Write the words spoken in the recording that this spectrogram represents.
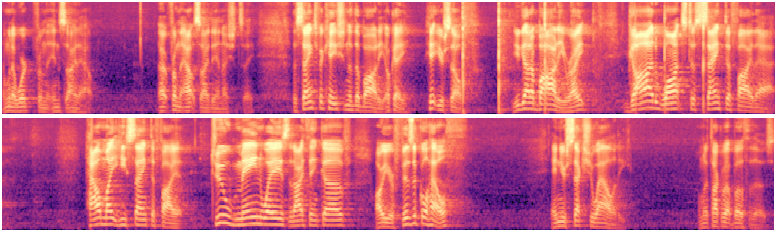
I'm going to work from the inside out, uh, from the outside in, I should say. The sanctification of the body. Okay, hit yourself. You got a body, right? God wants to sanctify that. How might He sanctify it? Two main ways that I think of are your physical health and your sexuality. I'm going to talk about both of those.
